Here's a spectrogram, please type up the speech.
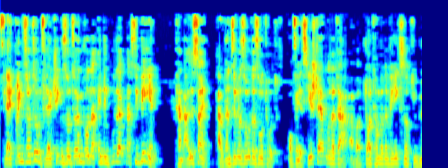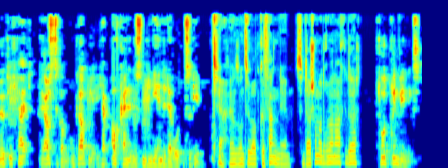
Vielleicht bringen sie uns um, vielleicht schicken sie uns irgendwo in den Gulag nach Sibirien. Kann alles sein. Aber dann sind wir so oder so tot. Ob wir jetzt hier sterben oder da. Aber dort haben wir dann wenigstens noch die Möglichkeit, rauszukommen. Und glaub mir, ich habe auch keine Lust, mich in die Hände der Roten zu geben. Tja, werden sie uns überhaupt gefangen nehmen? Hast du da schon mal drüber nachgedacht? Tod bringt wir nichts.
